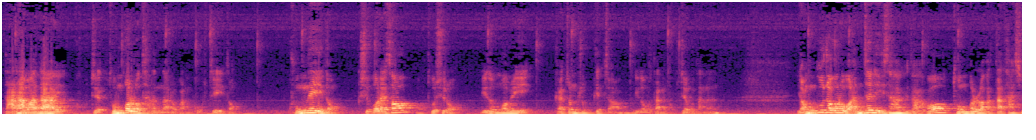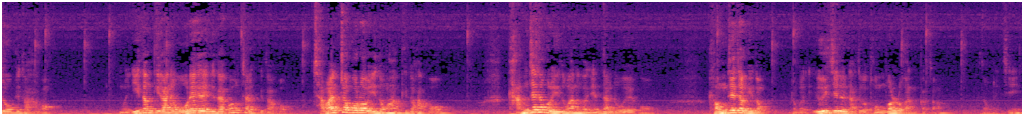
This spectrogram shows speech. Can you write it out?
나라마다 국제 돈 벌러 다른 나라로 가는 국제 이동, 국내 이동, 시골에서 도시로 이동 범위가 좀 좁겠죠. 이거보다는 국제보다는 영구적으로 완전히 이사하기도 하고 돈 벌러 갔다 다시 오기도 하고 뭐 이동 기간이 오래 되기도 하고 짧기도 하고 자발적으로 이동하기도 하고 강제적으로 이동하는 건 옛날 노예고 경제적 이동 그러면 의지를 가지고 돈 벌러 가는 거죠. 이동이지.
